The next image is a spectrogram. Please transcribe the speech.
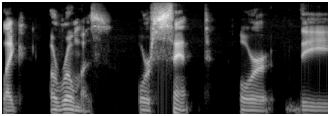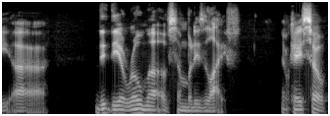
like aromas or scent or the uh, the, the aroma of somebody's life. Okay, so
